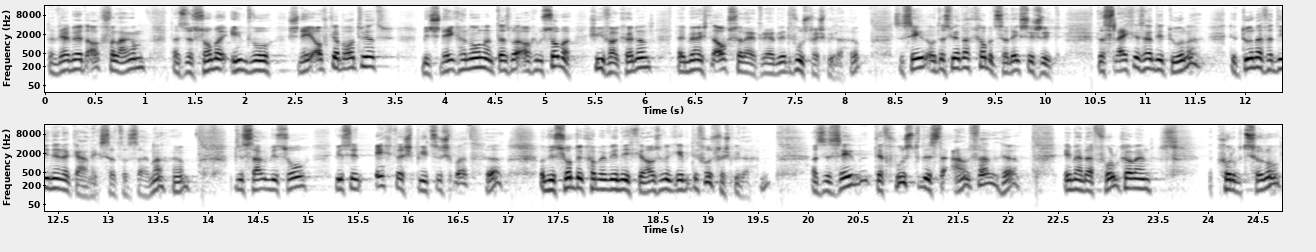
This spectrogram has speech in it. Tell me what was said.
dann werden wir halt auch verlangen, dass im Sommer irgendwo Schnee aufgebaut wird, mit Schneekanonen, und dass wir auch im Sommer Skifahren können, weil wir möchten auch so weit werden wie die Fußballspieler. Ja. Sie sehen, und das wird auch kommen, das ist der nächste Schritt. Das Gleiche sagen die Turner, die Turner verdienen ja gar nichts sozusagen. Ne. Ja. Und die sagen, wieso, wir sind echter Spitzensport, ja, und wieso bekommen wir nicht genauso wie die Fußballspieler? Also Sie sehen, der Fußball ist der Anfang ja, in einer vollkommen Korruption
